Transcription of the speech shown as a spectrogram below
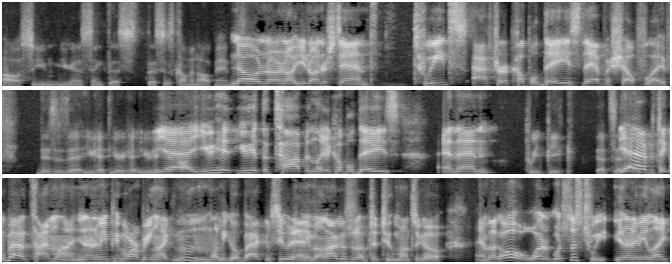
Oh, so you you're gonna sink this? This is coming up, man. This no, is- no, no. You don't understand. Tweets after a couple days, they have a shelf life. This is it. You hit your hit. You hit. Yeah, you hit you hit the top in like a couple days and then tweet peak. That's it. Yeah, but think about a timeline. You know what I mean? People aren't being like, hmm, let me go back and see what Andy Milonakis was up to two months ago, and be like, oh, what what's this tweet? You know what I mean? Like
